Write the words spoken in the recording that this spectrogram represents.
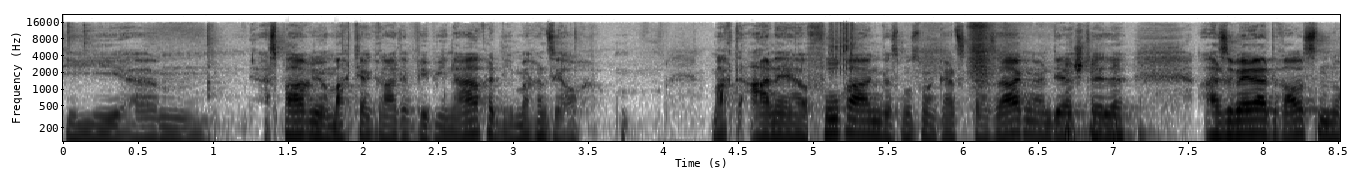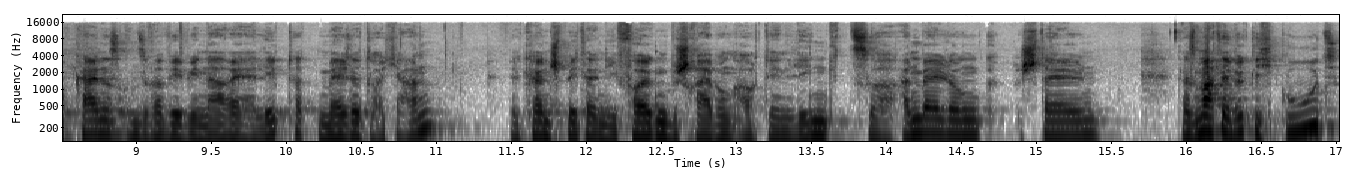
die, ähm, Aspario macht ja gerade Webinare, die machen sie auch, macht Arne hervorragend, das muss man ganz klar sagen an der Stelle. Also wer da draußen noch keines unserer Webinare erlebt hat, meldet euch an. Wir können später in die Folgenbeschreibung auch den Link zur Anmeldung stellen. Das macht er wirklich gut.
